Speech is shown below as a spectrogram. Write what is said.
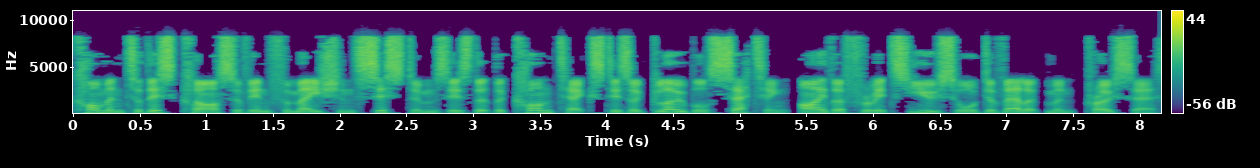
Common to this class of information systems is that the context is a global setting, either for its use or development process.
